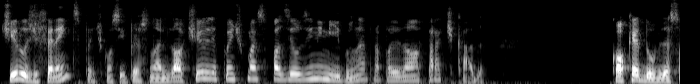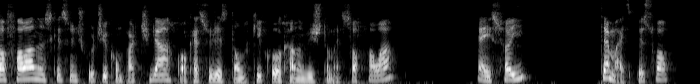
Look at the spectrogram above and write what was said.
tiros diferentes para a gente conseguir personalizar o tiro e depois a gente começa a fazer os inimigos, né? Para poder dar uma praticada. Qualquer dúvida é só falar, não esqueçam de curtir e compartilhar. Qualquer sugestão do que colocar no vídeo também é só falar. É isso aí. Até mais, pessoal.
